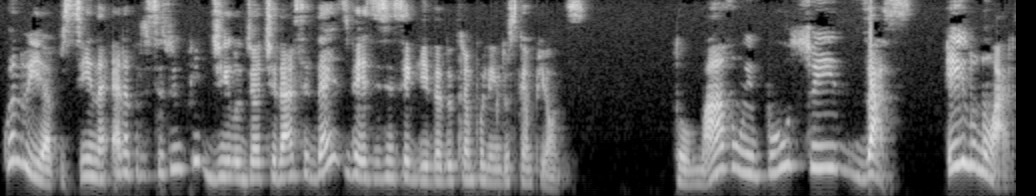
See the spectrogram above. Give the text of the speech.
Quando ia à piscina, era preciso impedi-lo de atirar-se dez vezes em seguida do trampolim dos campeões tomava um impulso e zás! Ei-lo no ar,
